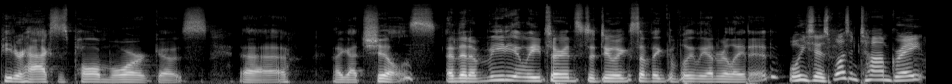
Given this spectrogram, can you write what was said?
Peter Hackes as Paul Moore goes, uh, "I got chills," and then immediately turns to doing something completely unrelated. Well, he says, "Wasn't Tom great?"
